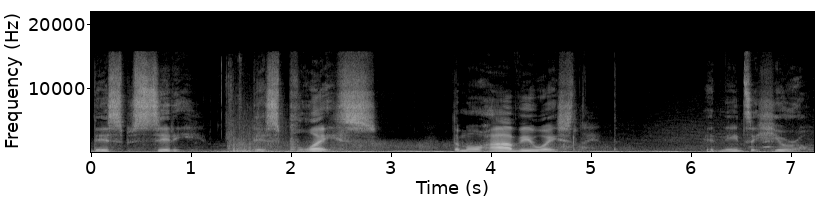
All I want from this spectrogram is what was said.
This city, this place, the Mojave Wasteland. It needs a hero.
